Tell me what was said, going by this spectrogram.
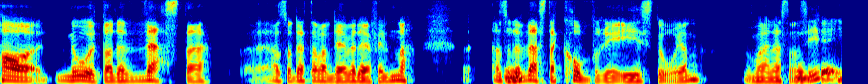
har noe av det verste Altså, dette var en DVD-film, da. Altså mm. det verste coveret i historien, må jeg nesten si. Okay.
